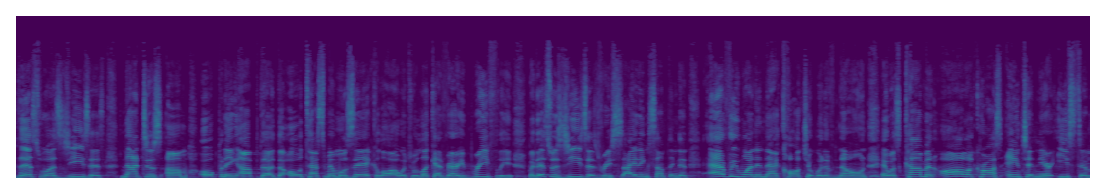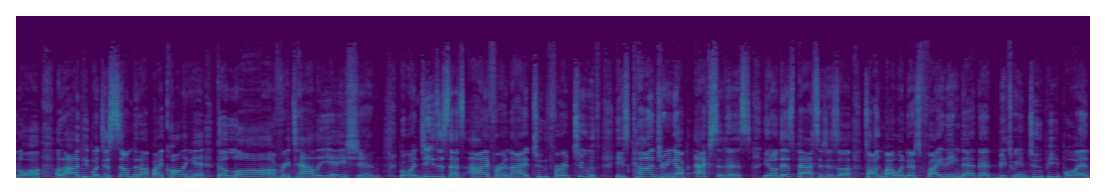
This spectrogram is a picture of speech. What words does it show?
This was Jesus not just um, opening up the, the Old Testament Mosaic law, which we'll look at very briefly, but this was Jesus reciting something that everyone in that culture would have known. It was common all across ancient Near Eastern law. A lot of people just summed it up by calling it the law of retaliation. But when Jesus says eye for an eye, tooth for a tooth, he's conjuring up Exodus. You know, this passage is uh, talking about when there's fighting that, that between two people and,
